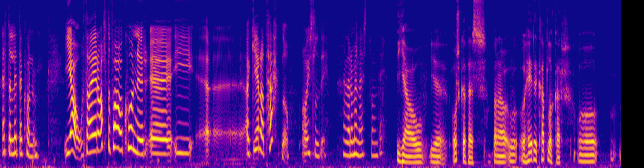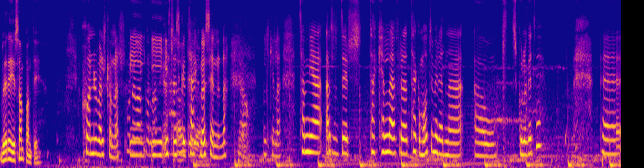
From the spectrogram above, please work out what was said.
Er þetta að leta konum? Já, það eru alltaf fáa konur uh, í uh, að gera tekno á Íslandi. Það verður með næst frámandi. Já, ég óska þess bara og, og heyrið kall okkar og verið í sambandi. Konur velkomnar í, í íslensku teknósenuna. Tanja Arlundur takk hella fyrir að taka mótið mér hérna á skólagötu uh,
